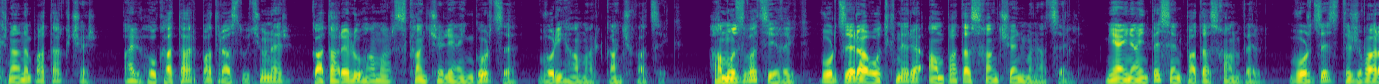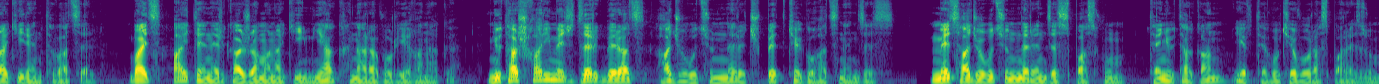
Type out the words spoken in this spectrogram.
ինքնանպատակ չէր, այլ հոգատար պատրաստություն էր կատարելու համար սքանչելի այն գործը, որի համար կանչված եք: Համոզված եղեք, որ ձեր աղոթքները անպատասխան չեն մնացել: Միայն այնպես են պատասխանվել, որ ձեզ դժվարակիր են թվացել: Բայց այդ է ներկա ժամանակի միակ հնարավոր եղանակը: Նյութաշխարհի մեջ ձեռք բերած հաջողությունները չպետք է գոհացնեն ձեզ: Մեծ հաջողություններ են ձեզ սպասվում թե՛ նյութական և թե՛ հոգևոր ասպարեզում:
